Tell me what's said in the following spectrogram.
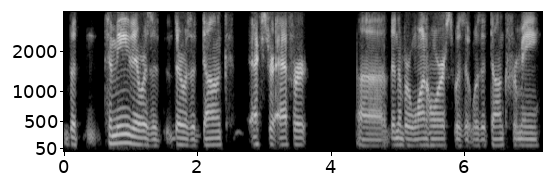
but to me there was a there was a dunk extra effort. Uh, the number one horse was it was a dunk for me.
